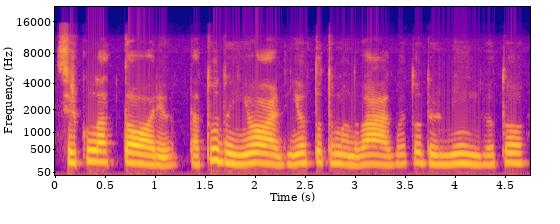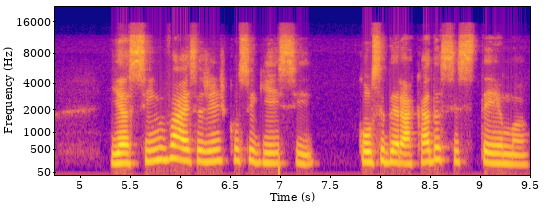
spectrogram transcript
circulatório? Tá tudo em ordem? Eu estou tomando água? Eu estou dormindo? Eu estou... E assim vai, se a gente conseguisse considerar cada sistema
